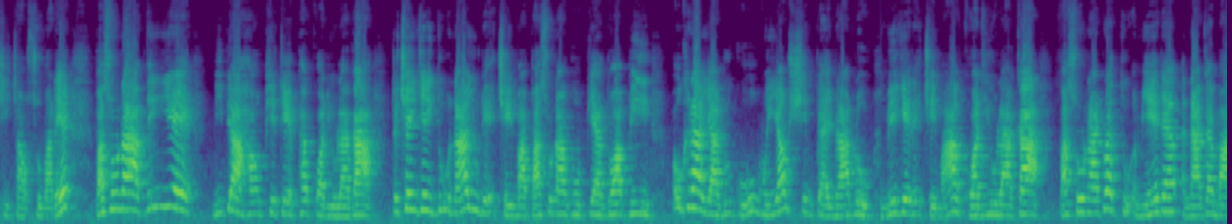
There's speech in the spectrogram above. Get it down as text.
ရှိကြောင်းဆိုပါတယ်ဘာဆိုနာအသင်းရဲ့နီးပြဟောင်းဖြစ်တဲ့ဖက်ကွာဒီယိုလာကတစ်ချိန်ချိန်သူအနားယူတဲ့အချိန်မှာဘာဆိုနာကိုပြန်သွားပြီးဥက္ခရယာဒုကိုဝင်ရောက်ရှင်ပြိုင်မလားလို့မေးခဲ့တဲ့အချိန်မှာဂွာဒီယိုလာက ဘာဆိုနာအတွက်သူအမြဲတမ်းအနာဂတ်မှာ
